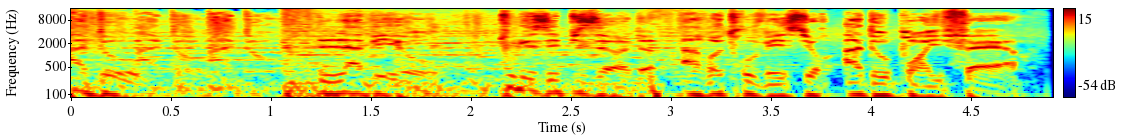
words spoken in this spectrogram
Ado, Ado, Ado, la BO. Tous les épisodes à retrouver sur ado.fr.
